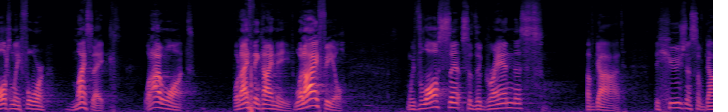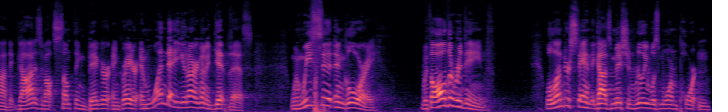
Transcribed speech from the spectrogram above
ultimately for my sake, what I want, what I think I need, what I feel. We've lost sense of the grandness of God, the hugeness of God, that God is about something bigger and greater. And one day you and I are going to get this. When we sit in glory with all the redeemed, we'll understand that God's mission really was more important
